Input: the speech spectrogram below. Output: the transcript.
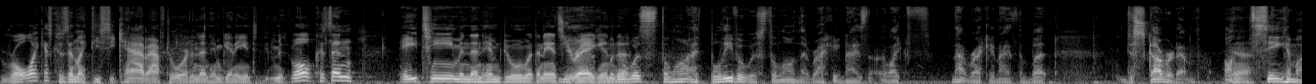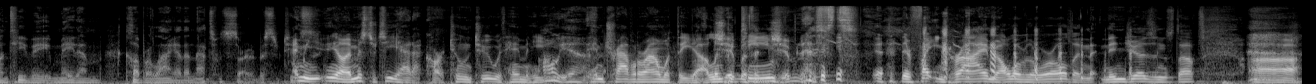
role? I guess because then like DC Cab afterward, and then him getting into well, because then A Team, and then him doing with the Nancy Yeah, Reagan. But it was Stallone. I believe it was Stallone that recognized them, like not recognized him, but discovered him on Yeah. seeing him on TV, made him Clubber Lang, and then that's what started Mr. T. I mean, you know, and Mr. T had a cartoon too with him, and he Oh, yeah. him traveled around with the uh, Olympic with the team. gymnasts. They're fighting crime all over the world and ninjas and stuff. Uh,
